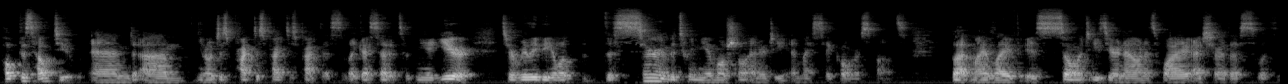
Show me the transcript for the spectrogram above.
hope this helped you. And, um, you know, just practice, practice, practice. Like I said, it took me a year to really be able to discern between the emotional energy and my sacral response but my life is so much easier now and it's why i share this with,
